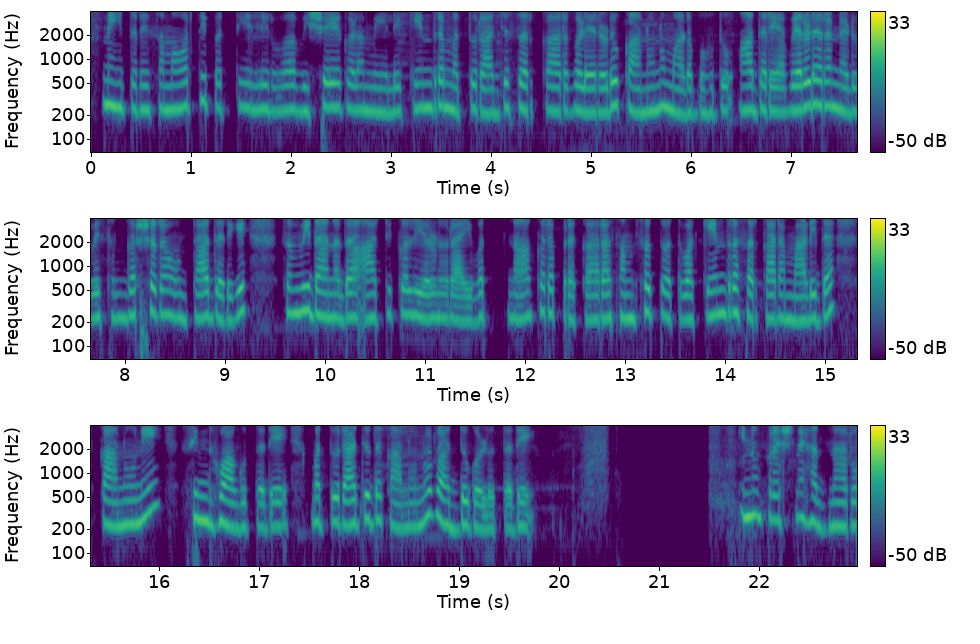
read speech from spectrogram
ಸ್ನೇಹಿತರೆ, ಸಮವರ್ತಿ ಪಟ್ಟಿಯಲ್ಲಿರುವ ವಿಷಯಗಳ ಮೇಲೆ ಕೇಂದ್ರ ಮತ್ತು ರಾಜ್ಯ ಸರ್ಕಾರಗಳೆರಡೂ ಕಾನೂನು ಮಾಡಬಹುದು. ಆದರೆ ಅವೆರಡರ ನಡುವೆ ಸಂಘರ್ಷ ಉಂಟಾದರೆ ಸಂವಿಧಾನದ ಆರ್ಟಿಕಲ್ ಎರಡುನೂರ ಐವತ್ನಾಲ್ಕರ ಪ್ರಕಾರ ಸಂಸತ್ತು ಅಥವಾ ಕೇಂದ್ರ ಸರ್ಕಾರ ಮಾಡಿದ ಕಾನೂನೇ ಸಿಂಧು ಆಗುತ್ತದೆ ಮತ್ತು ರಾಜ್ಯದ ಕಾನೂನು ರದ್ದುಗೊಳ್ಳುತ್ತದೆ. ಇನ್ನು ಪ್ರಶ್ನೆ ಹದಿನಾರು.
